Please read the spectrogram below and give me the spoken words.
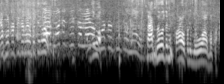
એ ફોટો બચી આવ્યો, આવ્યો. જવો તમે પાળો પડી ગયો આ બાપા.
